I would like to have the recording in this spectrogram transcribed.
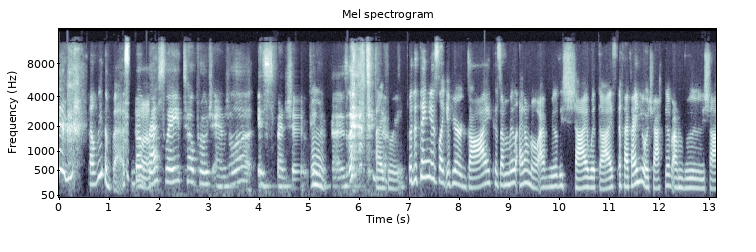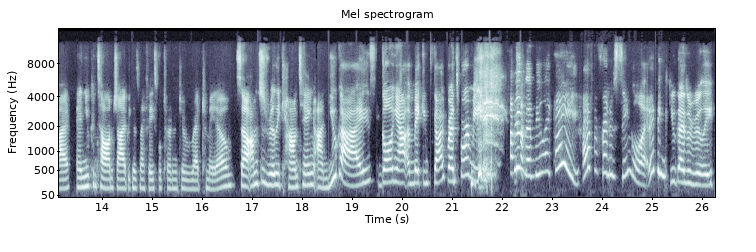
That'll be the best. The Wow. best way to approach Angela is friendship, Mm. guys. I agree. But the thing is, like, if you're a guy, because I'm really, I don't know, I'm really shy with guys. If I find you attractive, I'm really, really shy. And you can tell I'm shy because my face will turn into a red tomato. So I'm just really counting on you guys going out and making guy friends for me. and then be like, hey, I have a friend who's single. And I think you guys would really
